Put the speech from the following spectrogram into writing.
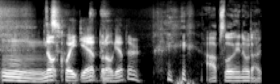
Mm, not quite yet, but I'll get there. Absolutely, no doubt.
